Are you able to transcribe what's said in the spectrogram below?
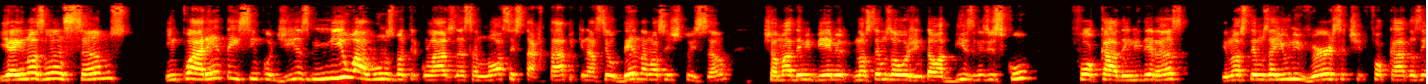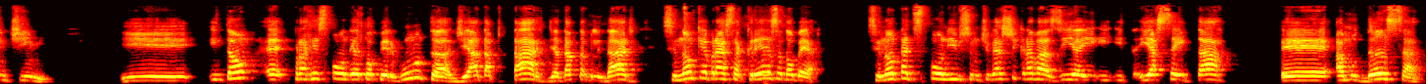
E aí nós lançamos, em 45 dias, mil alunos matriculados nessa nossa startup que nasceu dentro da nossa instituição, chamada MBM. Nós temos hoje, então, a Business School, focada em liderança, e nós temos a University, focadas em time. E então, é, para responder a tua pergunta de adaptar, de adaptabilidade, se não quebrar essa crença, Dalberto, se não está disponível, se não tiver xícara vazia e, e, e aceitar é, a mudança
